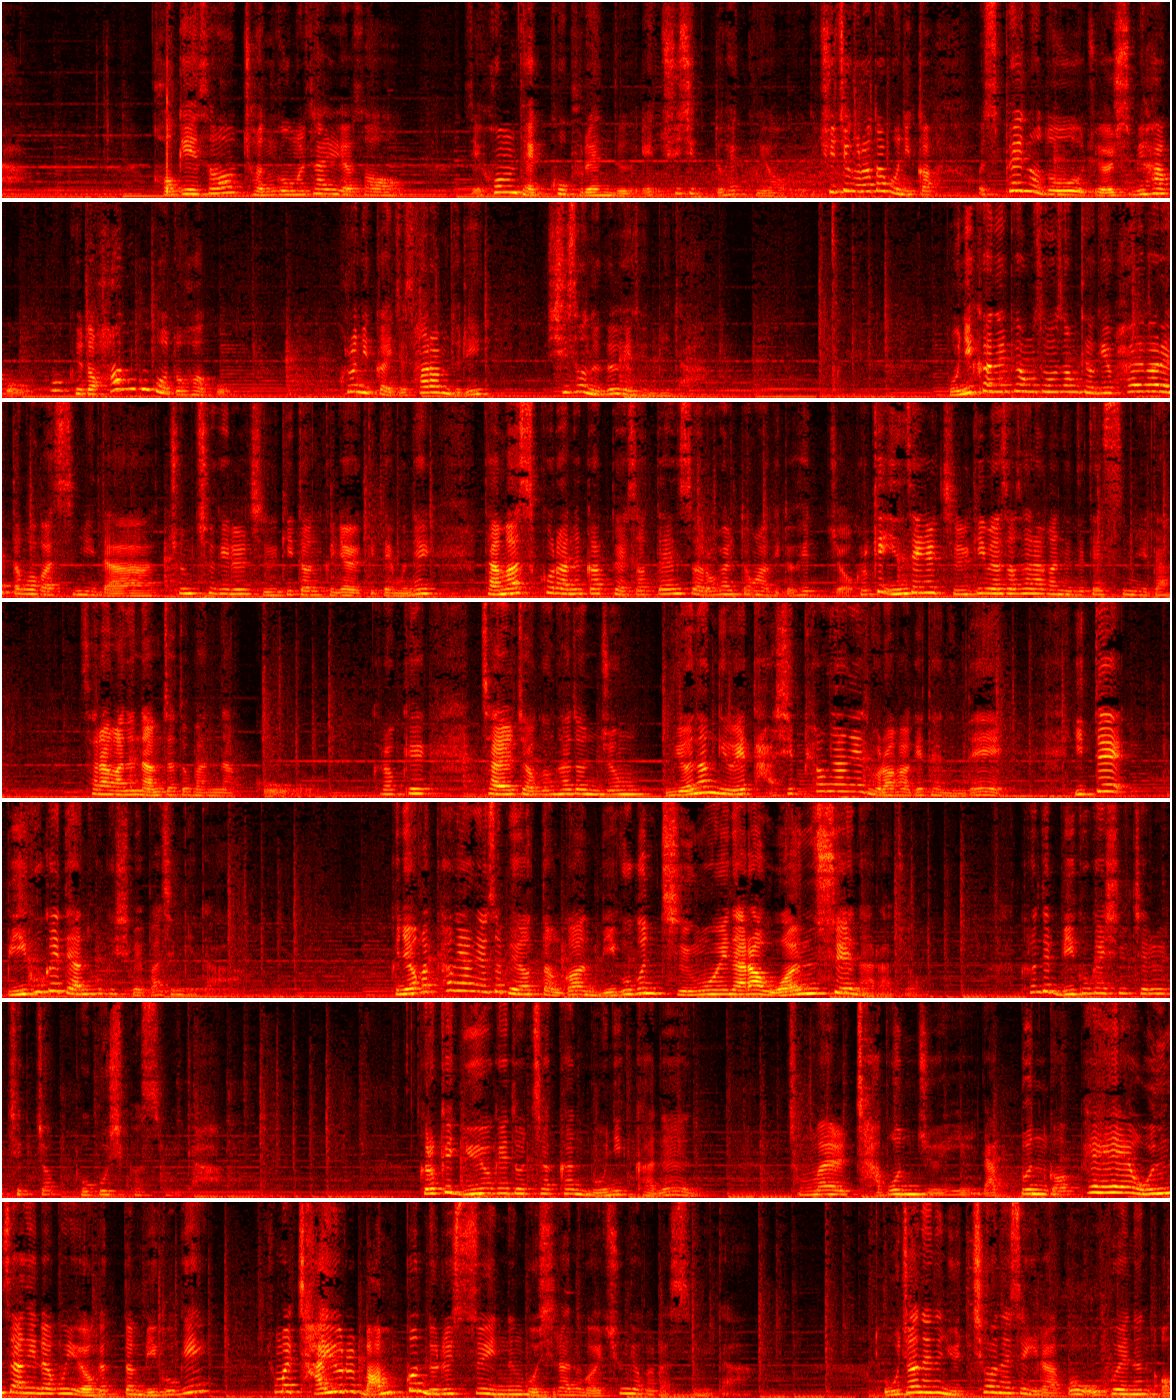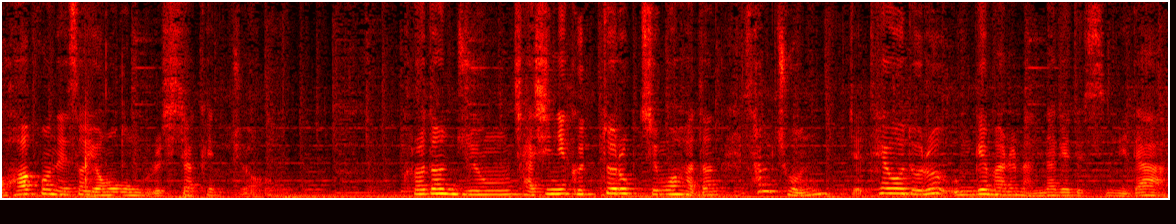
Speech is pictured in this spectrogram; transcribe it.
거기에서 전공을 살려서 이제 홈 데코 브랜드에 취직도 했고요. 취직을 하다 보니까 스페인어도 열심히 하고 어, 게다가 한국어도 하고 그러니까 이제 사람들이 시선을 끌게 됩니다. 모니카는 평소 성격이 활발했던 것 같습니다. 춤추기를 즐기던 그녀였기 때문에 다마스코라는 카페에서 댄서로 활동하기도 했죠. 그렇게 인생을 즐기면서 살아가는 듯 했습니다. 사랑하는 남자도 만났고 그렇게 잘 적응하던 중 우연한 기회에 다시 평양에 돌아가게 되는데 이때 미국에 대한 호기심에 빠집니다. 그녀가 평양에서 배웠던 건 미국은 증오의 나라, 원수의 나라죠. 그런데 미국의 실체를 직접 보고 싶었습니다. 그렇게 뉴욕에 도착한 모니카는 정말 자본주의, 나쁜 것, 폐해 온상이라고 여겼던 미국이 정말 자유를 마음껏 누릴 수 있는 곳이라는 거에 충격을 받습니다. 오전에는 유치원에서 일하고 오후에는 어학원에서 영어 공부를 시작했죠. 그러던 중 자신이 그토록 증오하던 삼촌 테오도르 웅게마를 만나게 됐습니다.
